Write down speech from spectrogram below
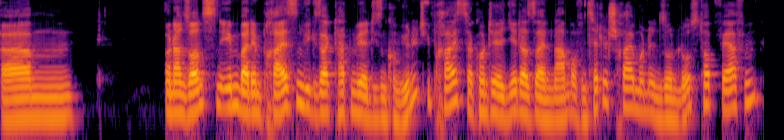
Ähm, und ansonsten eben bei den Preisen, wie gesagt, hatten wir diesen Community-Preis. Da konnte ja jeder seinen Namen auf den Zettel schreiben und in so einen Lostopf werfen.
